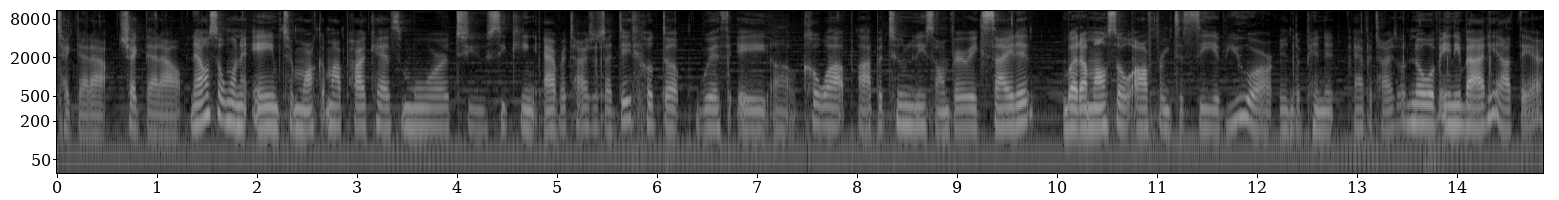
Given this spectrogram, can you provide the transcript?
check that out check that out. Now i also want to aim to market my podcast more to seeking advertisers. I did hooked up with a uh, co-op opportunity so i'm very excited but I'm also offering to see if you are independent advertiser or know of anybody out there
